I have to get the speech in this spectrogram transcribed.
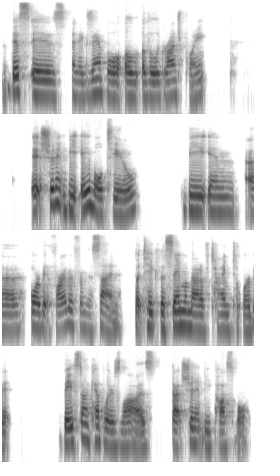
this is an example of, of a Lagrange point. It shouldn't be able to be in uh, orbit farther from the sun, but take the same amount of time to orbit. Based on Kepler's laws, that shouldn't be possible.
